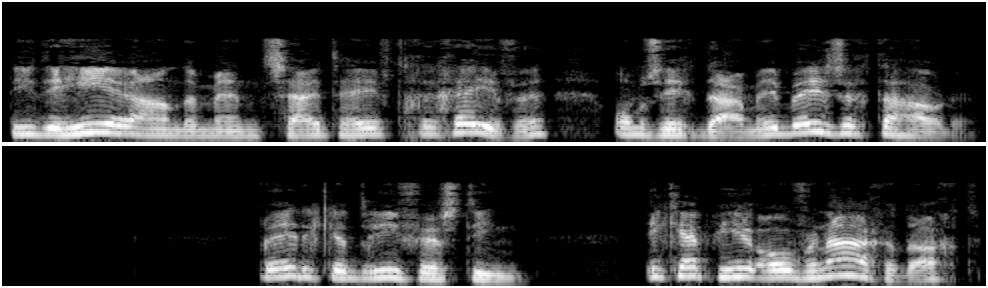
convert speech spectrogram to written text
die de Heer aan de mensheid heeft gegeven om zich daarmee bezig te houden. Prediker 3 vers 10 Ik heb hierover nagedacht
